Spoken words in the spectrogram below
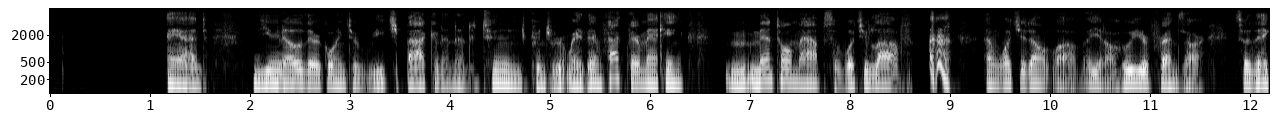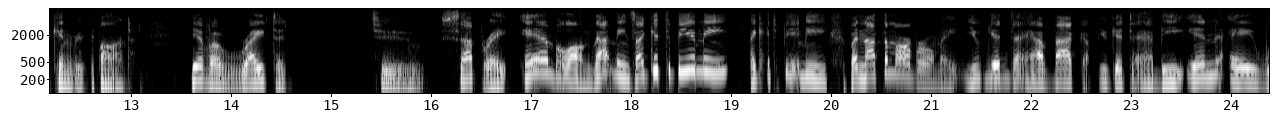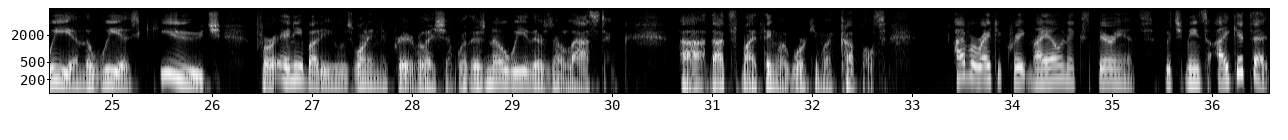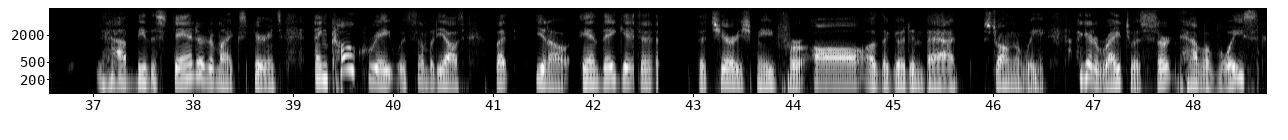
And you know they're going to reach back in an attuned, congruent way. In fact, they're making mental maps of what you love and what you don't love, you know, who your friends are, so they can respond. You have a right to to separate and belong. That means I get to be a me. I get to be a me, but not the Marlboro mate. You get mm-hmm. to have backup. You get to have, be in a we, and the we is huge for anybody who's wanting to create a relationship. Where there's no we, there's no lasting. Uh, that's my thing with working with couples. I have a right to create my own experience, which means I get to have be the standard of my experience and co-create with somebody else. But you know, and they get to, to cherish me for all of the good and bad, strong and weak. I get a right to assert and have a voice,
